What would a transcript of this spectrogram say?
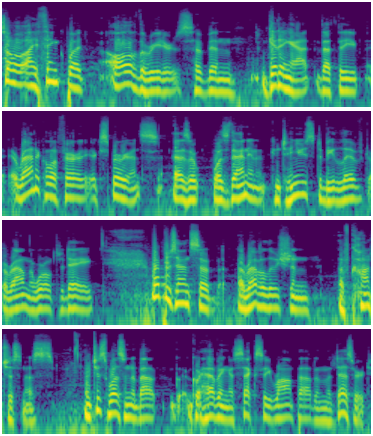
So I think what all of the readers have been getting at that the radical faery experience, as it was then and it continues to be lived around the world today, represents a, a revolution of consciousness. It just wasn't about g- having a sexy romp out in the desert.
